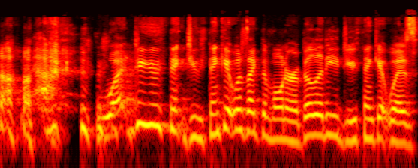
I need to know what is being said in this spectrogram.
What do you think do you think it was like the vulnerability? Do you think it was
